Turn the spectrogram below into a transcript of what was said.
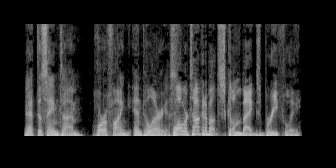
at the same time horrifying and hilarious. While we're talking about scumbags briefly,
